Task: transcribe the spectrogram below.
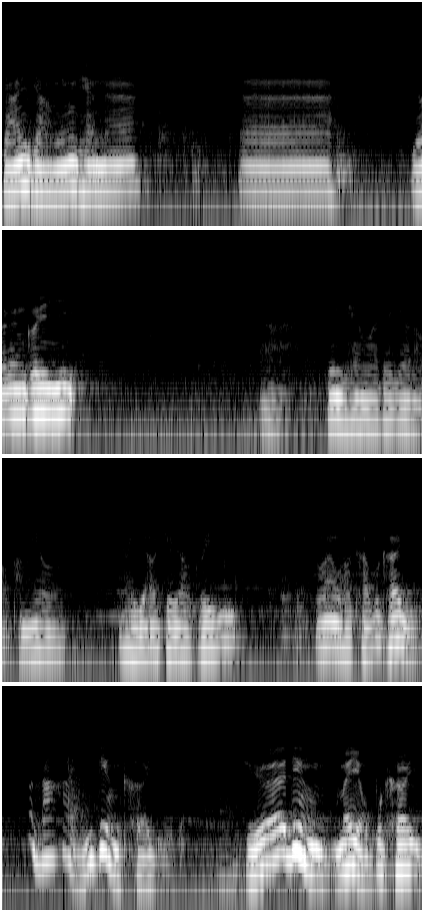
讲一讲，明天呢，呃，有人皈依，啊，今天我这个老朋友，呃，要求要皈依，问我可不可以？那一定可以的，决定没有不可以。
